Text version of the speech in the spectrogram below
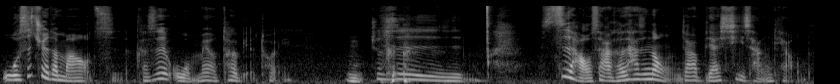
我是觉得蛮好吃的，可是我没有特别推，嗯，就是是好吃啊，可是它是那种你知道比较细长条的。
